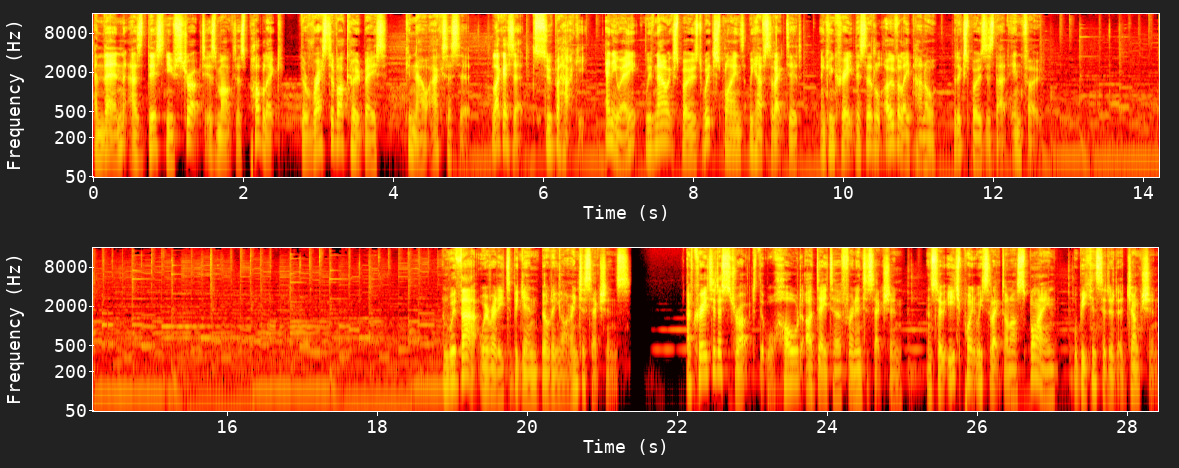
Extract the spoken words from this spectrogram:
And then, as this new struct is marked as public, the rest of our codebase can now access it. Like I said, super hacky. Anyway, we've now exposed which splines we have selected and can create this little overlay panel that exposes that info. And with that, we're ready to begin building our intersections. I've created a struct that will hold our data for an intersection, and so each point we select on our spline will be considered a junction.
